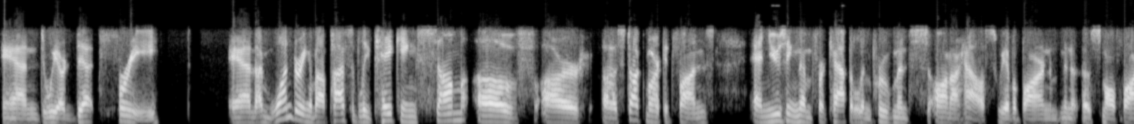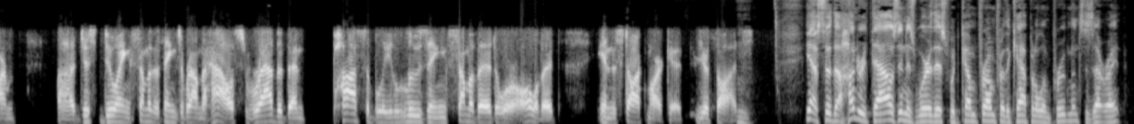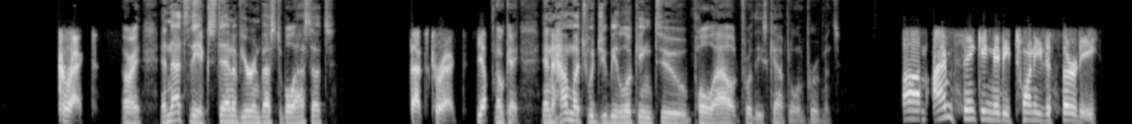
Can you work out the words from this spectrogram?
and we are debt free. And I'm wondering about possibly taking some of our uh, stock market funds and using them for capital improvements on our house. We have a barn, a small farm, uh, just doing some of the things around the house rather than possibly losing some of it or all of it in the stock market. Your thoughts? Hmm. Yeah, so the 100,000 is where this would come from for the capital improvements, is that right? Correct. All right. And that's the extent of your investable assets? That's correct. Yep. Okay. And how much would you be looking to pull out for these capital improvements? Um, I'm thinking maybe 20 to 30.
